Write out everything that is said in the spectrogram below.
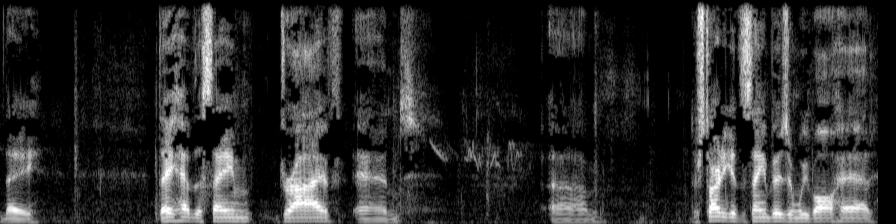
They, they have the same drive and um, they're starting to get the same vision we've all had.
